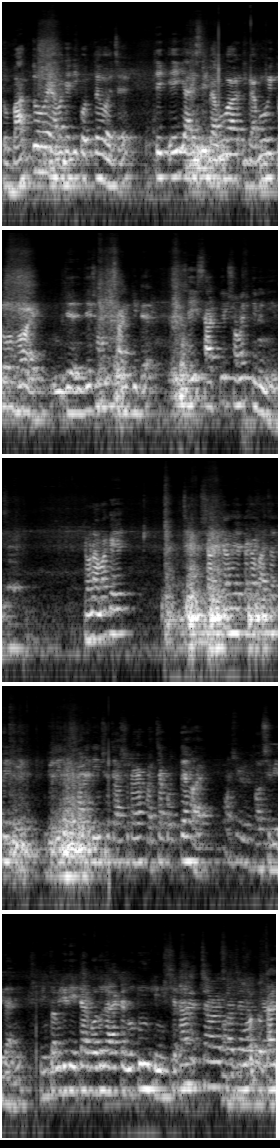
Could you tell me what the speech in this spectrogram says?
তো বাধ্য হয়ে আমাকে কি করতে হয়েছে? ঠিক এই আইসি ব্যবহার ব্যবহৃত হয় যে যে সমস্ত সার্কিটে সেই সার্কিট সমেত কিনে নিয়েছে। কারণ আমাকে সাড়ে চার হাজার টাকা বাঁচাতে গিয়ে যদি সাড়ে তিনশো চারশো টাকা খরচা করতে হয় অসুবিধা নেই। কিন্তু আমি যদি এটার বদলে আর একটা নতুন কিনি সেটা টোটাল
